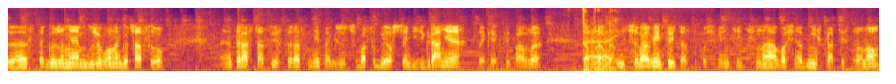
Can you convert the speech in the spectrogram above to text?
z tego, że miałem dużo wolnego czasu. E, teraz czasu jest coraz mniej, także trzeba sobie oszczędzić granie, tak jak ty, Paweł. To prawda. I trzeba więcej czasu poświęcić na właśnie administrację stroną.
